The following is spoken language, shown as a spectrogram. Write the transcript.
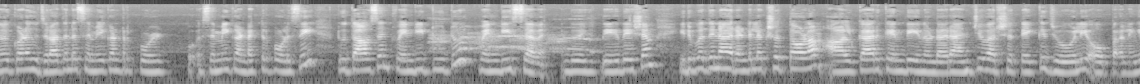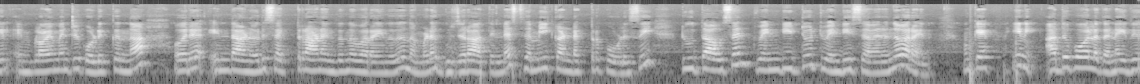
നോക്കുകയാണെങ്കിൽ ഗുജറാത്തിന്റെ semiconductor semiconductor policy two thousand twenty two to twenty seven ഇത് ഏകദേശം ഇരുപതിന രണ്ട് ലക്ഷത്തോളം ആൾക്കാർക്ക് എന്ത് ചെയ്യുന്നുണ്ട്? ഒരു അഞ്ചു വർഷത്തേക്ക് ജോലി ഓപ്പർ അല്ലെങ്കിൽ എംപ്ലോയ്മെന്റ് കൊടുക്കുന്ന ഒരു എന്താണ്? ഒരു സെക്ടറാണ് എന്തെന്ന് പറയുന്നത് നമ്മുടെ ഗുജറാത്തിന്റെ semiconductor policy two thousand twenty two twenty seven എന്ന് പറയുന്നത് ഓക്കെ ഇനി അതുപോലെ തന്നെ ഇത്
